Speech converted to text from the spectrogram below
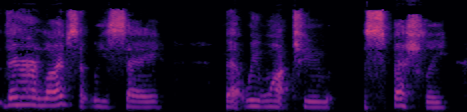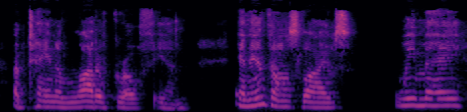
there are lives that we say that we want to especially obtain a lot of growth in. And in those lives, we may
